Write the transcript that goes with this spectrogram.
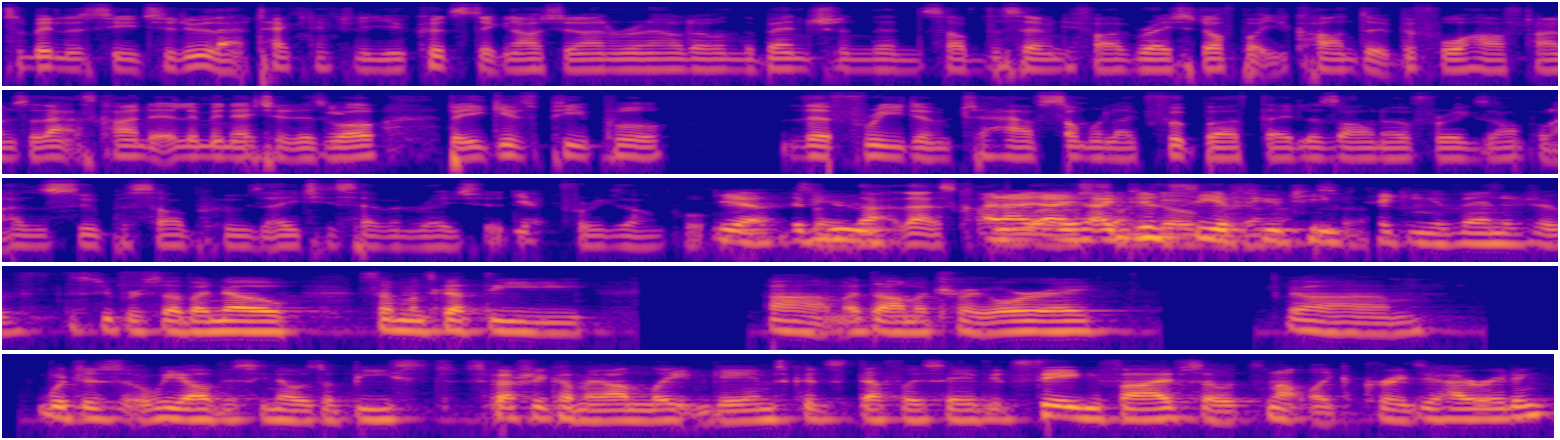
possibility to do that, technically you could stick 99 Ronaldo on the bench and then sub the 75 rated off, but you can't do it before halftime. So that's kind of eliminated as well. But it gives people the freedom to have someone like Foot Birthday Lozano, for example, as a super sub who's 87 rated, yeah. for example. Yeah, so you, that, that's kind and of. I, I, I did see a few that, teams so. taking advantage of the super sub. I know someone's got the um, Adama Traore, um, which is we obviously know is a beast, especially coming on late in games. Could definitely save. It's the 85, so it's not like a crazy high rating,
